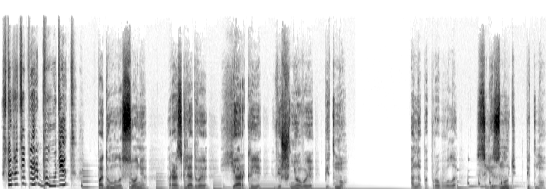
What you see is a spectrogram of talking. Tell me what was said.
Что же теперь будет? Подумала Соня, разглядывая яркое вишневое пятно. Она попробовала слезнуть пятно.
